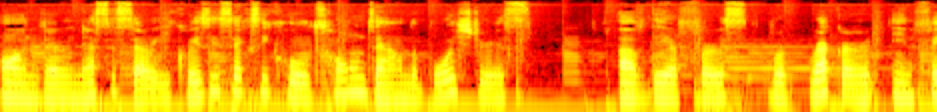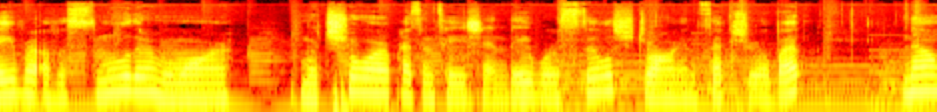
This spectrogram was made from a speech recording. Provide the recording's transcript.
on Very Necessary, Crazy Sexy Cool toned down the boisterous of their first re- record in favor of a smoother, more mature presentation. They were still strong and sexual, but now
